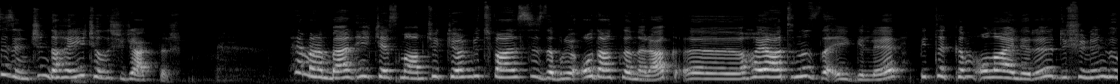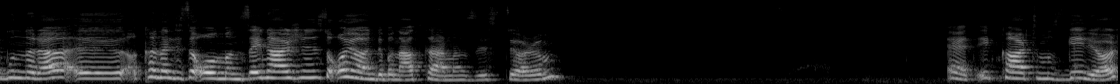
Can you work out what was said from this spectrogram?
sizin için daha iyi çalışacaktır. Hemen ben ilk esmamı çekiyorum. Lütfen siz de buraya odaklanarak e, hayatınızla ilgili bir takım olayları düşünün ve bunlara e, kanalize olmanızı, enerjinizi o yönde bana aktarmanızı istiyorum. Evet ilk kartımız geliyor.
